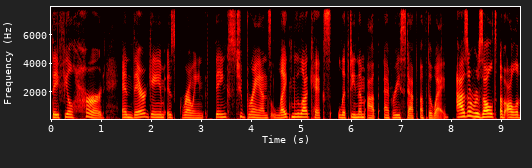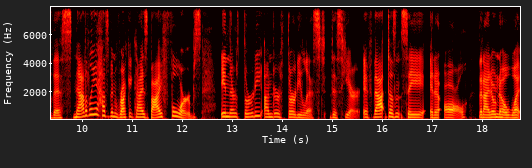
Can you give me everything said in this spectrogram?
they feel heard, and their game is growing thanks to brands like Moolah Kicks lifting them up every step of the way. As a result of all of this, Natalie has been recognized by Forbes in their 30 under 30 list this year. If that doesn't say it at all, then I don't know what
